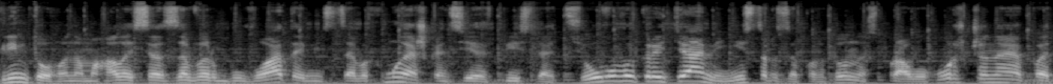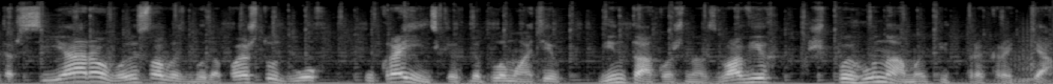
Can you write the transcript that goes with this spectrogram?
Крім того, намагалися завербувати місцевих мешканців. Після цього викриття міністр закордонних справ Угорщини Петер Сіяро вислав із Будапешту двох українських дипломатів. Він також назвав їх шпигунами під прикриттям.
